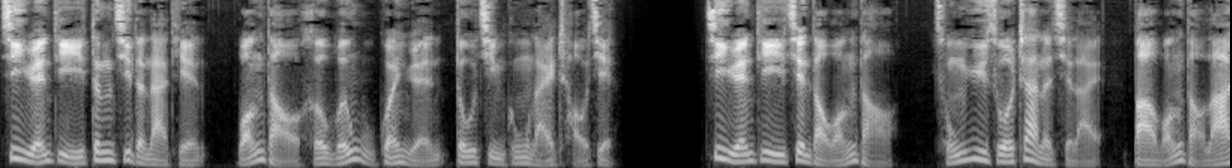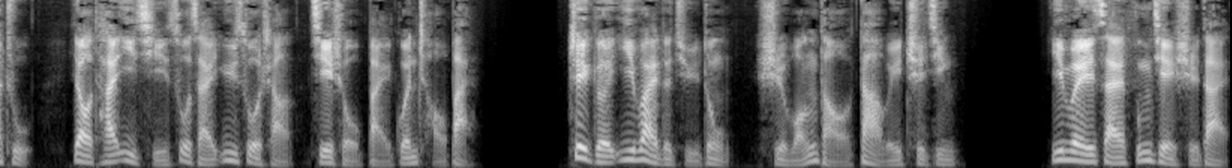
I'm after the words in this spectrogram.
晋元帝登基的那天，王导和文武官员都进宫来朝见。晋元帝见到王导，从御座站了起来。把王导拉住，要他一起坐在御座上接受百官朝拜。这个意外的举动使王导大为吃惊，因为在封建时代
